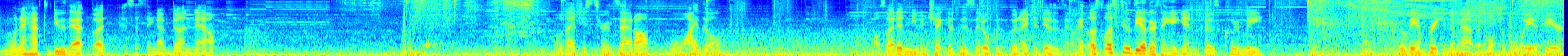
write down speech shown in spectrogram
Didn't want to have to do that, but it's a thing I've done now. Oh, that just turns that off? Well, why though? Also, I didn't even check if this had opened when I did the other thing. Okay, let's- let's do the other thing again, cause clearly... Clearly I'm breaking the map in multiple ways here.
